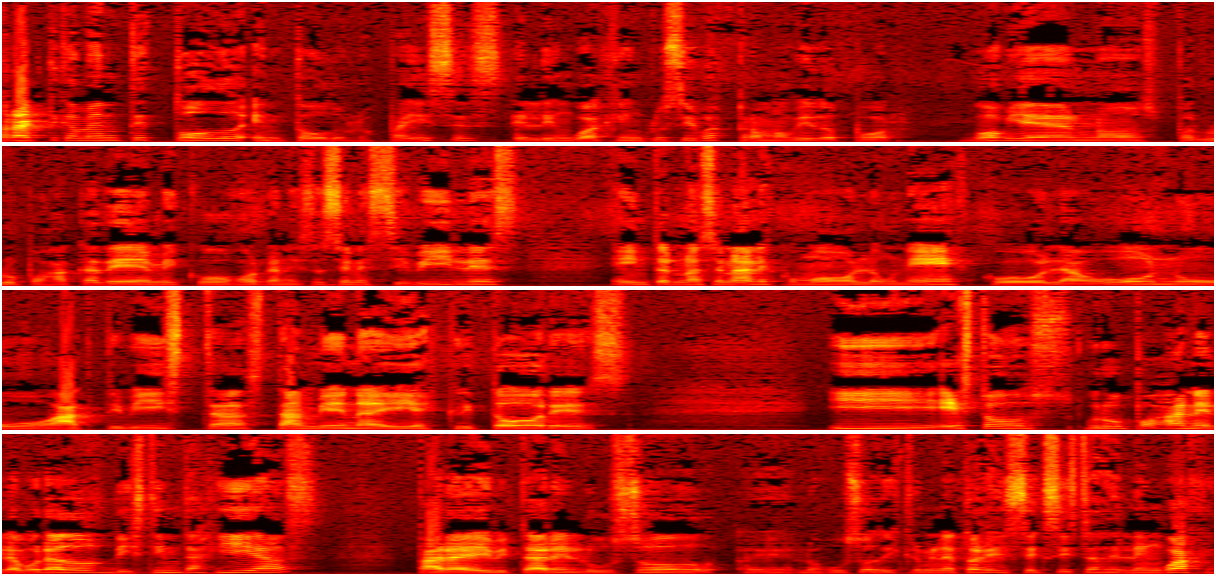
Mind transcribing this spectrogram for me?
Prácticamente todo en todos los países el lenguaje inclusivo es promovido por gobiernos, por grupos académicos, organizaciones civiles e internacionales como la UNESCO, la ONU, activistas, también hay escritores. Y estos grupos han elaborado distintas guías para evitar el uso, eh, los usos discriminatorios y sexistas del lenguaje.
